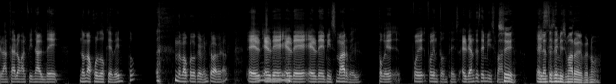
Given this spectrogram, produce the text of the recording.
lanzaron al final de. No me acuerdo qué evento. no me acuerdo qué evento, la verdad. El, el, de, el, de, el de Miss Marvel. Porque fue, fue entonces. El de antes de Miss Marvel. Sí. El de antes de Miss Marvel, pero no,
